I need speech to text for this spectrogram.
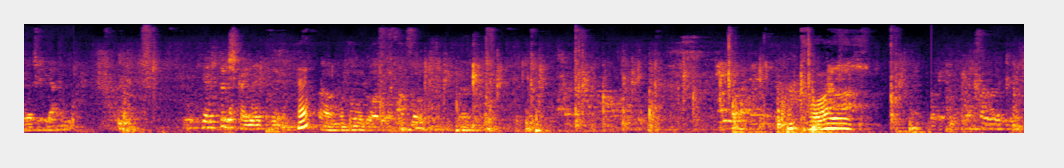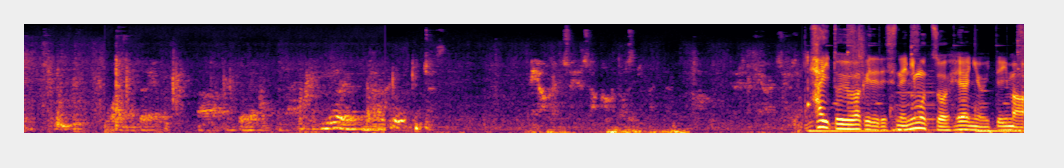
拖鞋这样。一人しかいないって。え嗯，もともとはそう。かわいはい、というわけでですね、荷物を部屋に置いて今、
